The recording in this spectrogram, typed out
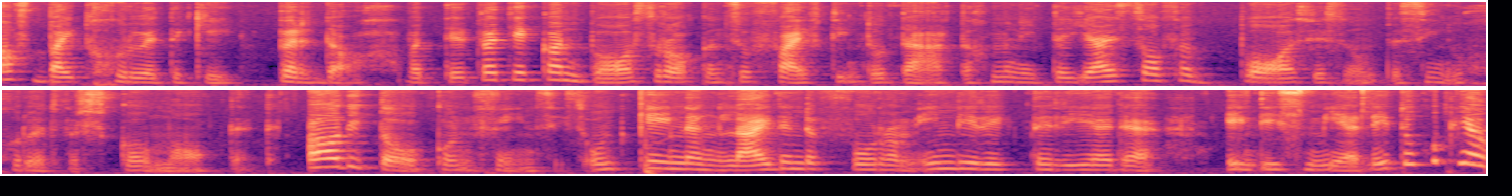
afbyt grootetjie per dag. Wat dit wat jy kan baas raak in so 15 tot 30 minute. Jy sal verbaas wees om te sien hoe groot verskil maak dit. Al die taalkonvensies, ontkenning, leidende vorm, indirekte rede en dis meer. Let ook op jou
